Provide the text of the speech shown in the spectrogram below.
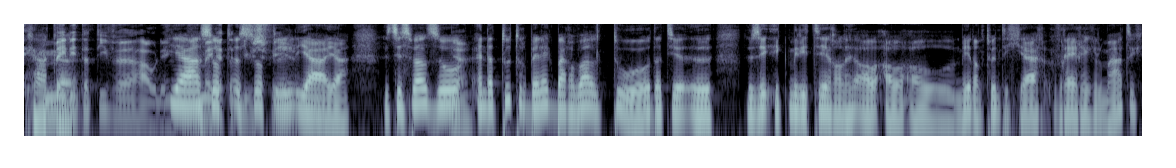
ga ik, eh, meditatieve houding. ja, een soort, meditatieve soort, sfeer. ja, ja. Dus het is wel zo, Ja. en dat doet er blijkbaar wel toe hoor. Dat je, eh, dus ik, ik mediteer al, al, al, al meer dan twintig jaar vrij regelmatig.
